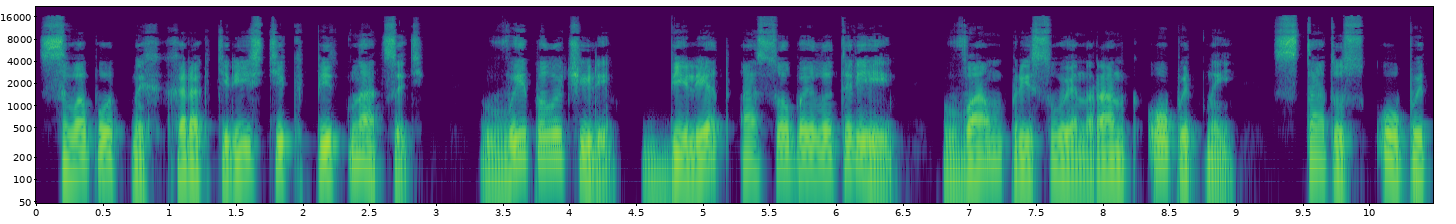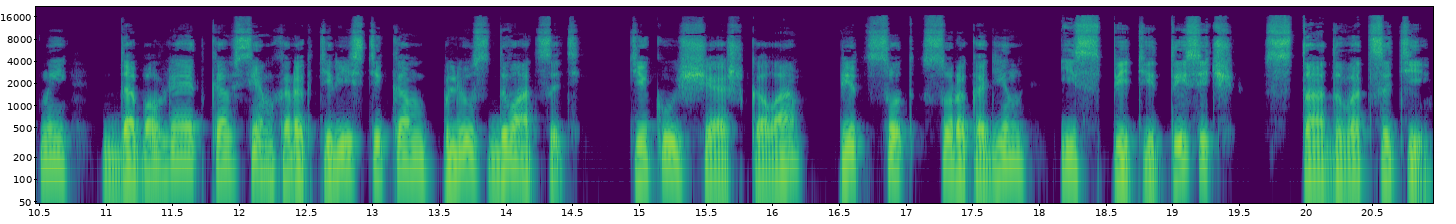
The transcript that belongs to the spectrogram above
Свободных характеристик 15. Вы получили билет особой лотереи. Вам присвоен ранг опытный. Статус опытный добавляет ко всем характеристикам плюс 20. Текущая шкала 541 из 5120.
